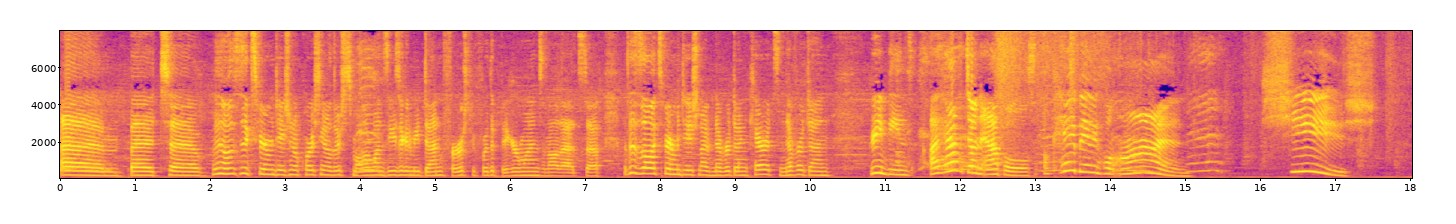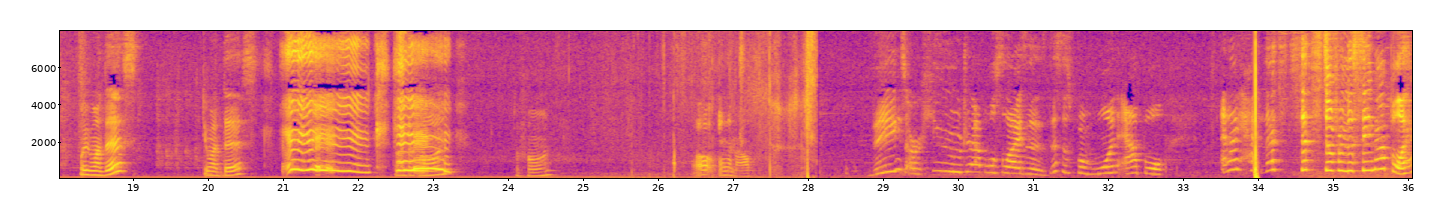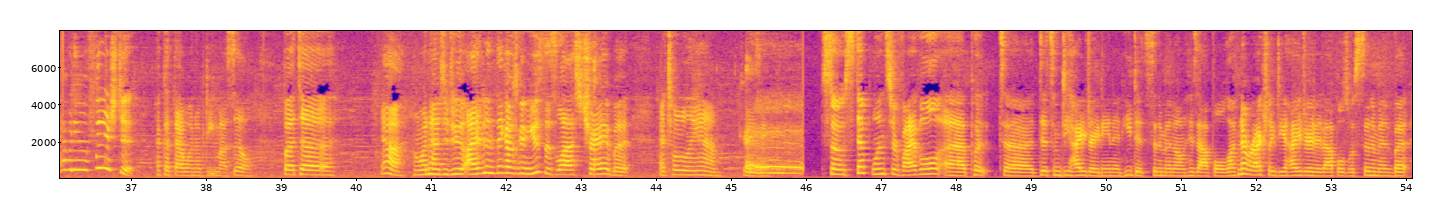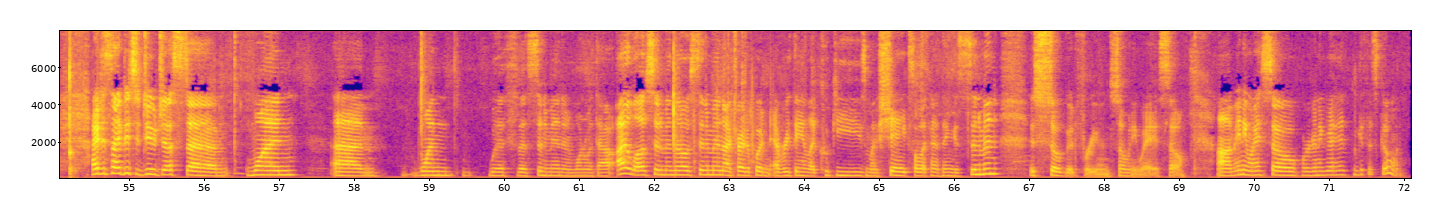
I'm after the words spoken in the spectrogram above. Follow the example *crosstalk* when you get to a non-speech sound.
Um, but, uh, you know, this is experimentation. Of course, you know, there's smaller ones. These are going to be done first before the bigger ones and all that stuff. But this is all experimentation. I've never done carrots, never done green beans. I have done apples. Okay, baby, hold on. Sheesh. What, do you want this? Do you want this? Want the phone? The phone? Oh, in the mouth. These are huge apple slices. This is from one apple. And I that's that's still from the same apple. I haven't even finished it. I cut that one up to eat myself. But uh yeah, I'm gonna have to do I didn't think I was gonna use this last tray, but I totally am. Crazy. So step one survival uh, put uh, did some dehydrating and he did cinnamon on his apples. I've never actually dehydrated apples with cinnamon, but I decided to do just um, one um, one with the cinnamon and one without. I love cinnamon though. Cinnamon I try to put in everything like cookies, my shakes, all that kind of thing. Because cinnamon is so good for you in so many ways. So um, anyway, so we're gonna go ahead and get this going.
